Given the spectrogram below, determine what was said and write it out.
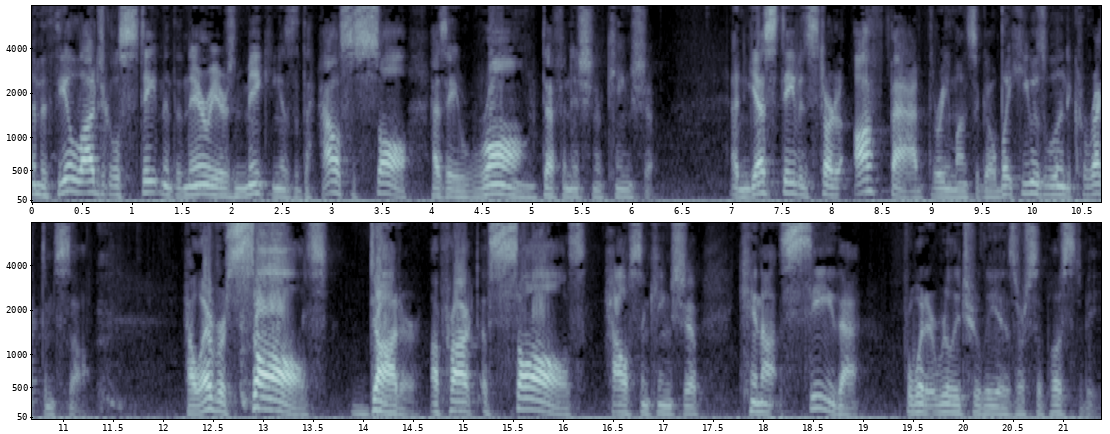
And the theological statement the narrator is making is that the house of Saul has a wrong definition of kingship. And yes, David started off bad three months ago, but he was willing to correct himself. However, Saul's daughter, a product of Saul's house and kingship, cannot see that for what it really truly is or supposed to be.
